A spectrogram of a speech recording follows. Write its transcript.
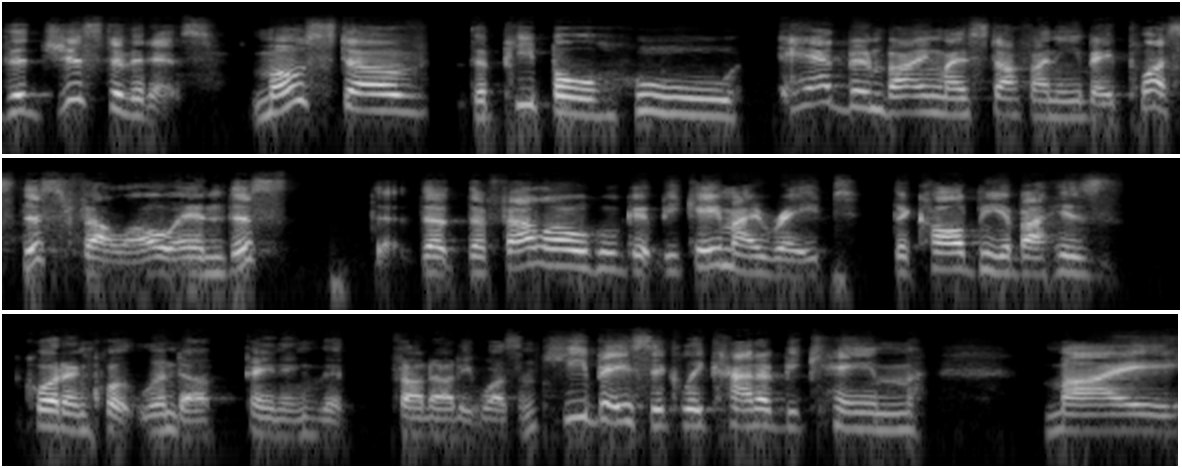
The gist of it is most of the people who had been buying my stuff on eBay, plus this fellow and this the, the, the fellow who became irate that called me about his quote unquote Linda painting that found out he wasn't. He basically kind of became my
